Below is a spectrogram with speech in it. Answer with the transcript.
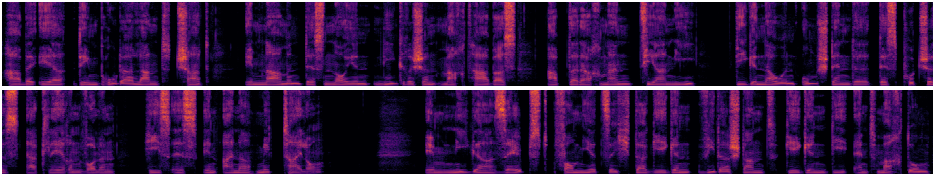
habe er dem Bruderland Tschad im Namen des neuen nigrischen Machthabers Abderrahman Tiani die genauen Umstände des Putsches erklären wollen, hieß es in einer Mitteilung. Im Niger selbst formiert sich dagegen Widerstand gegen die Entmachtung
